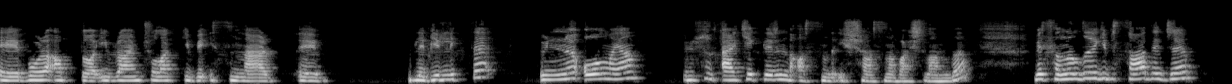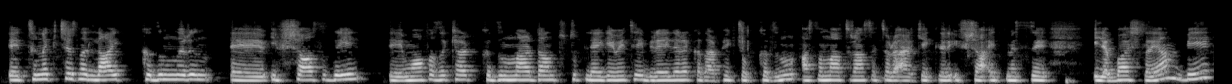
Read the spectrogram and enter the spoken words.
e, Bora Abdo, İbrahim Çolak gibi isimlerle e, birlikte ünlü olmayan ünsüz erkeklerin de aslında ifşasına başlandı. Ve sanıldığı gibi sadece e, tırnak içerisinde layık kadınların e, ifşası değil, e, muhafazakar kadınlardan tutup LGBT bireylere kadar pek çok kadının aslında transsektörü erkekleri ifşa etmesi ile başlayan bir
